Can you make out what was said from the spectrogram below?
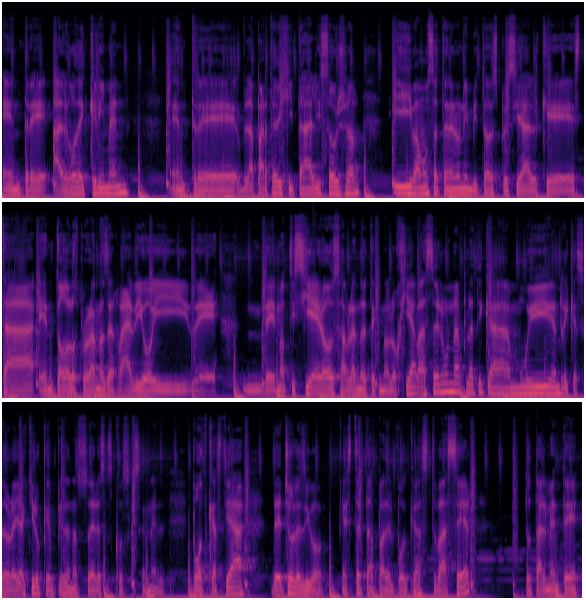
entre algo de crimen, entre la parte digital y social, y vamos a tener un invitado especial que está en todos los programas de radio y de, noticieros hablando de tecnología. Va a ser una plática muy enriquecedora. Ya quiero que empiecen a suceder esas cosas en el podcast. Ya, de hecho, les digo, esta etapa del podcast va a ser totalmente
